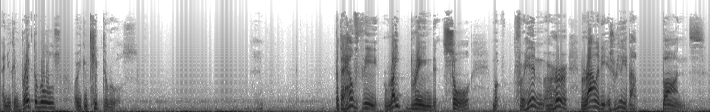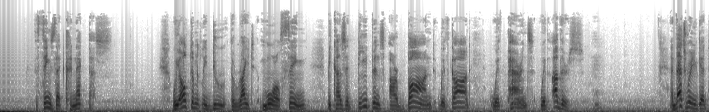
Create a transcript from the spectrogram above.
and you can break the rules or you can keep the rules. Hmm? But the healthy, right brained soul for him or her, morality is really about bonds, the things that connect us. We ultimately do the right moral thing because it deepens our bond with God, with parents, with others. And that's where you get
